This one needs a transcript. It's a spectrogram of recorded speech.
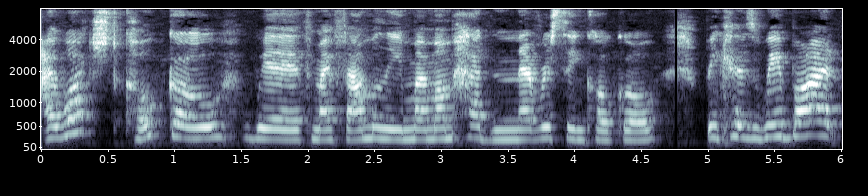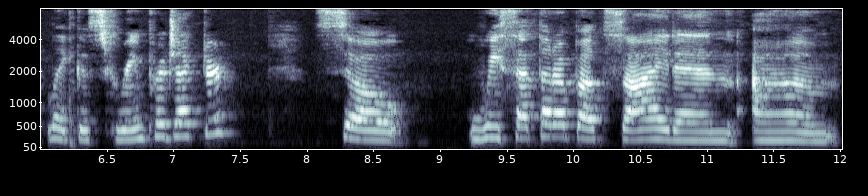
I watched Coco with my family. My mom had never seen Coco because we bought like a screen projector. So we set that up outside and um,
